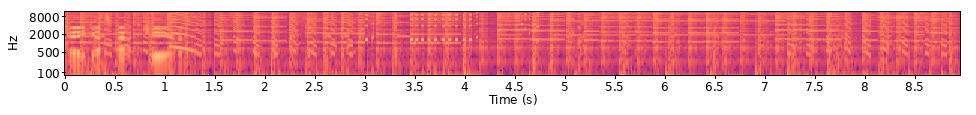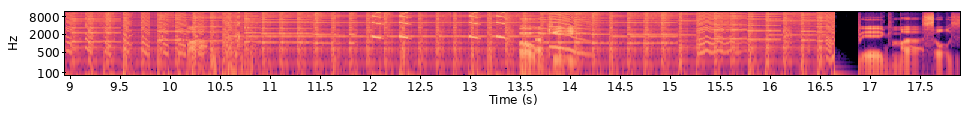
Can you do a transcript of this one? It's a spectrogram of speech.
Hey, get back here. Bonk. Big muscles.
